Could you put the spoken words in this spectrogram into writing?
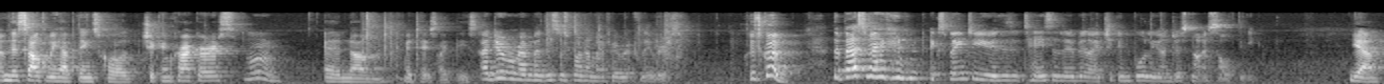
In the south, we have things called chicken crackers, Mm. and um, it tastes like these. I do remember this is one of my favorite flavors. It's good. The best way I can explain to you is it tastes a little bit like chicken bouillon, just not as salty. Yeah,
